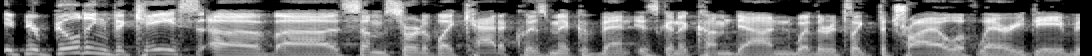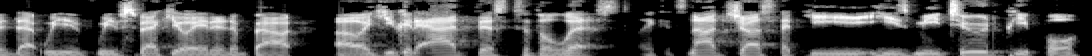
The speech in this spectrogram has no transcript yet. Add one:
if you're building the case of uh, some sort of like cataclysmic event is going to come down, whether it's like the trial of Larry David that we've we've speculated about, uh, like you could add this to the list. Like it's not just that he he's me too'd people.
